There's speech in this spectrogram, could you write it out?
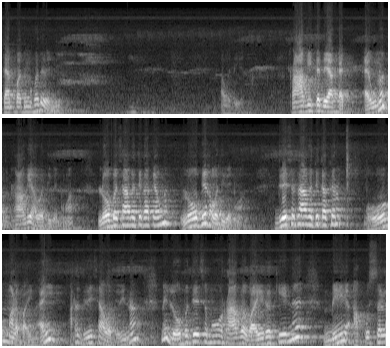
තැම්පත මොකද වෙන්නේ? අවදි රාගික දෙයක් ඇවුනොත් රාගය අවදි වෙනවා. ලෝභ සාගත එකක් ඇවුනොත් ලෝභය අවදි වෙනවා. ද්වේෂ සාගත එකක් කරනොත් ඕම් මල පයින්. ඇයි? අර ද්වේෂ අවදින නම් මේ ලෝභ දේශ මොහ රාග වෛර කියන මේ අකුසල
